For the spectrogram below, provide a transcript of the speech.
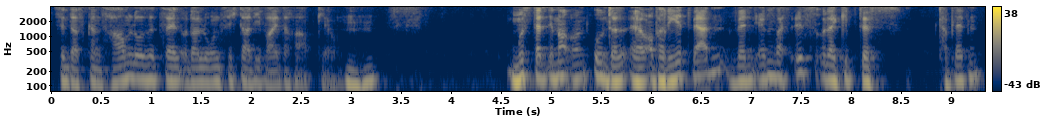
sind das ganz harmlose Zellen oder lohnt sich da die weitere Abklärung. Mhm. Muss dann immer unter, äh, operiert werden, wenn irgendwas ist? Oder gibt es Tabletten,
